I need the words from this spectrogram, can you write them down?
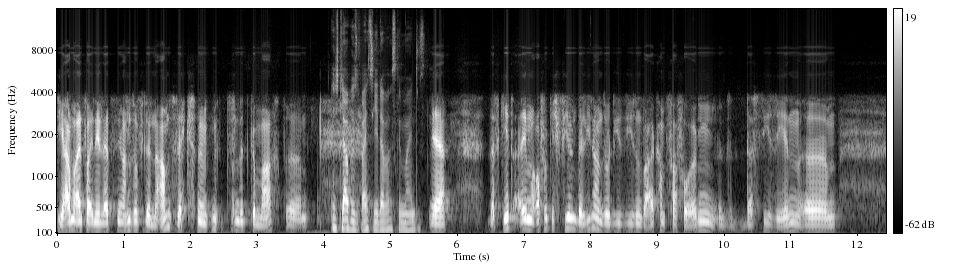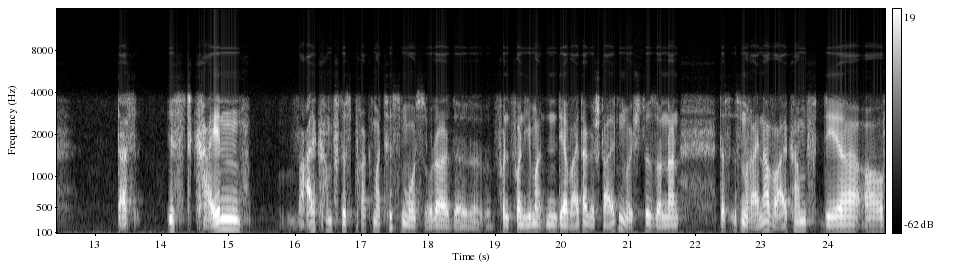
die haben einfach in den letzten Jahren so viele Namenswechsel mit, mitgemacht. Ähm, ich glaube, es weiß jeder, was gemeint ist. Ja, das geht eben auch wirklich vielen Berlinern so, die diesen Wahlkampf verfolgen, dass die sehen, ähm, das ist kein Wahlkampf des Pragmatismus oder äh, von, von jemandem, der weiter gestalten möchte, sondern das ist ein reiner Wahlkampf, der auf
